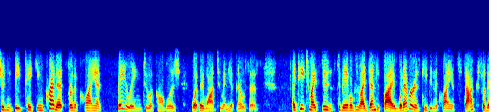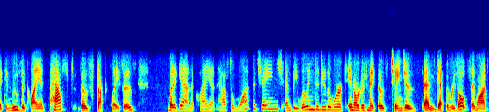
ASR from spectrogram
shouldn't be taking credit for the client failing to accomplish what they want to in hypnosis. I teach my students to be able to identify whatever is keeping the client stuck so they can move the client past those stuck places but again, a client has to want the change and be willing to do the work in order to make those changes and get the results they want.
